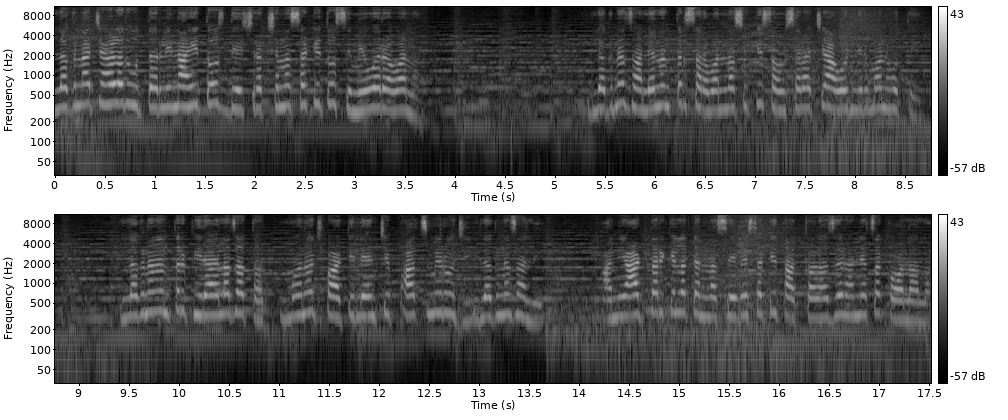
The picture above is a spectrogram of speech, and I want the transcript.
लग्नाची हळद उतरली नाही तोच देश रक्षणासाठी तो सीमेवर रवाना. लग्न झाल्यानंतर सर्वांना सुखी संसाराची आवड निर्माण होते. लग्नानंतर फिरायला जातात. मनोज पाटील यांचे पाच मे रोजी लग्न झाले आणि आठ तारखेला त्यांना सेवेसाठी तात्काळ हजर राहण्याचा कॉल आला.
